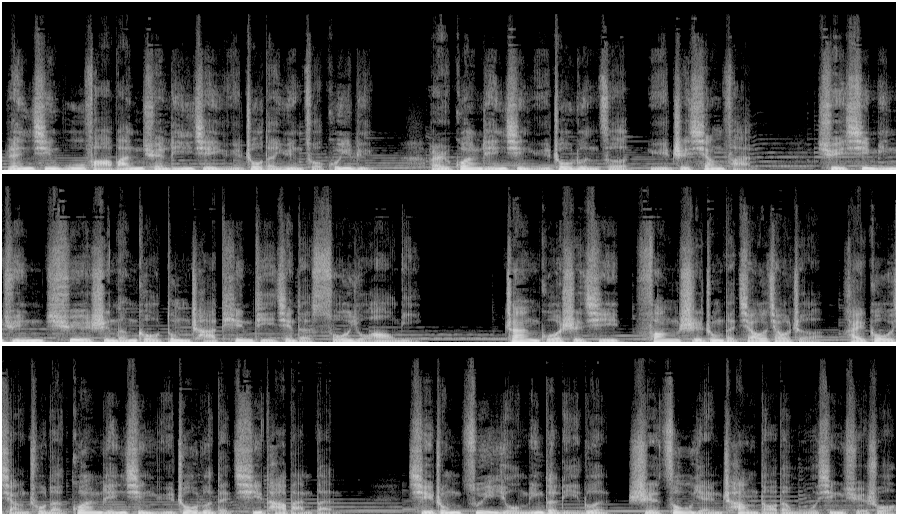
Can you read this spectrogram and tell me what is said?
人心无法完全理解宇宙的运作规律，而关联性宇宙论则与之相反，却信明君确实能够洞察天地间的所有奥秘。战国时期方士中的佼佼者还构想出了关联性宇宙论的其他版本，其中最有名的理论是邹衍倡导的五行学说。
